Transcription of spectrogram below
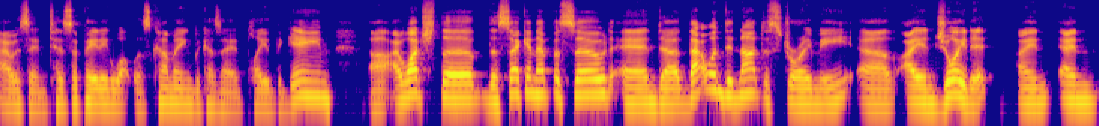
I was anticipating what was coming because I had played the game. Uh, I watched the the second episode, and uh, that one did not destroy me. Uh, I enjoyed it, I, and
